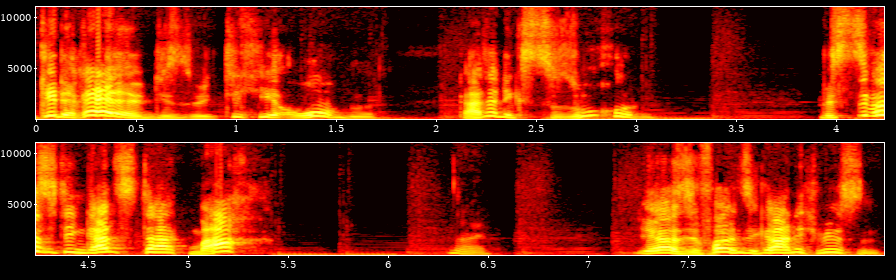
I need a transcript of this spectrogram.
Generell, diese, die hier oben. Da hat er nichts zu suchen. Wisst ihr, was ich den ganzen Tag mache? Nein. Ja, sie wollen sie gar nicht wissen.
